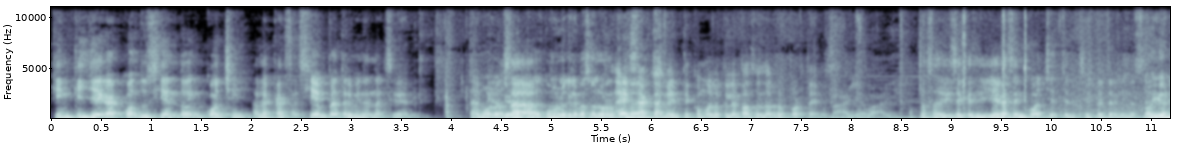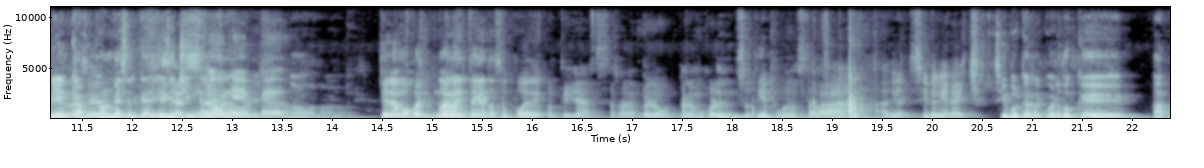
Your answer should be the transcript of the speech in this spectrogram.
quien, quien llega conduciendo en coche a la casa siempre termina en accidente. Como lo, que, sea, le- como lo que le pasó a los reporteros. Exactamente, como lo que le pasó a los reporteros. Vaya, vaya. O sea, dice que si llegas en coche te- siempre terminas No, yo ni en camión me acercaría a Sí, esa sé. chingadera. No. No, no, no. Yo a lo mejor, bueno, ahorita ya no se puede porque ya está cerrada, pero a lo mejor en su tiempo cuando estaba abierto sí lo hubiera hecho. Sí, porque recuerdo que, a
